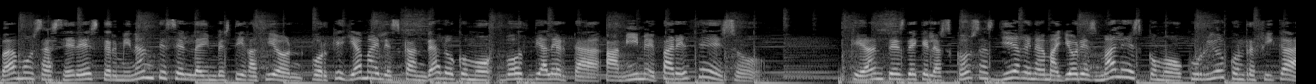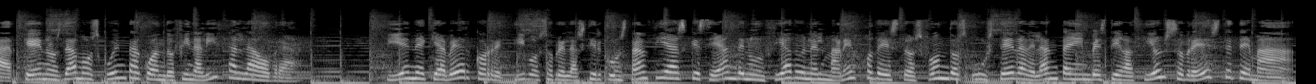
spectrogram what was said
vamos a ser exterminantes en la investigación, porque llama el escándalo como voz de alerta, a mí me parece eso que antes de que las cosas lleguen a mayores males como ocurrió con Reficar, que nos damos cuenta cuando finalizan la obra. Tiene que haber correctivos sobre las circunstancias que se han denunciado en el manejo de estos fondos. Usted adelanta investigación sobre este tema.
